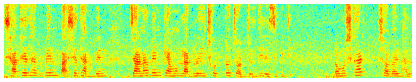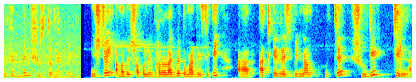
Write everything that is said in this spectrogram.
সাথে থাকবেন, পাশে থাকবেন। জানাবেন কেমন লাগল এই ছোট্ট চটজলদি রেসিপিটি। নমস্কার, সবাই ভালো থাকবেন, সুস্থ থাকবেন। নিশ্চয়ই আমাদের সকলের ভালো লাগবে তোমার রেসিপি। আর আজকের রেসিপির নাম হচ্ছে সুজির চিল্লা।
